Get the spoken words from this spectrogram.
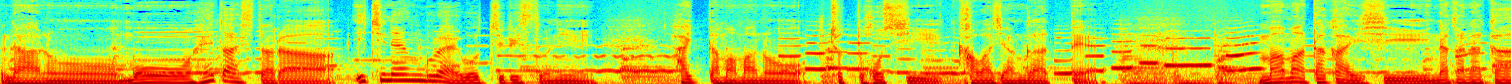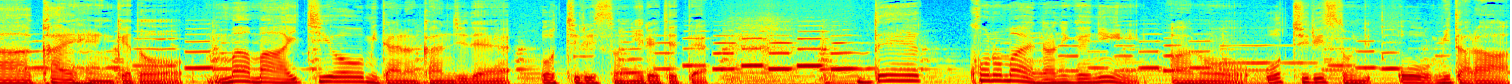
あのもう下手したら1年ぐらいウォッチリストに入ったままのちょっと欲しい革ジャンがあって。まあまあ高いしなかなか買えへんけどまあまあ一応みたいな感じでウォッチリストに入れてて。でこの前何気にあのウォッチリストを見たら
